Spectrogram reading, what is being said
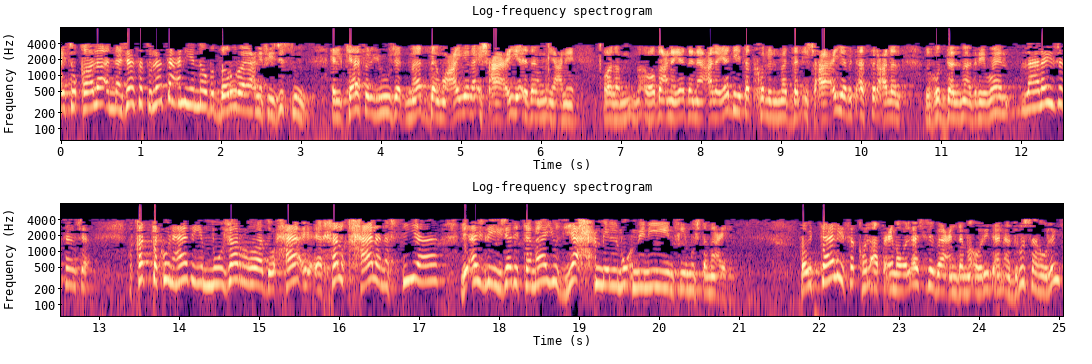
حيث قال النجاسة لا تعني أنه بالضرورة يعني في جسم الكافر يوجد مادة معينة إشعاعية إذا يعني وضعنا يدنا على يده تدخل المادة الإشعاعية بتأثر على الغدة المادري. وين؟ لا لا يوجد قد تكون هذه مجرد خلق حالة نفسية لأجل إيجاد تمايز يحمي المؤمنين في مجتمعهم. وبالتالي فقه الأطعمة والأشربة عندما أريد أن أدرسه ليس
